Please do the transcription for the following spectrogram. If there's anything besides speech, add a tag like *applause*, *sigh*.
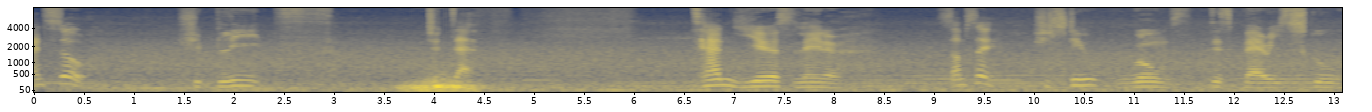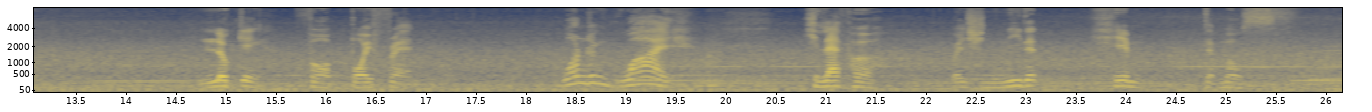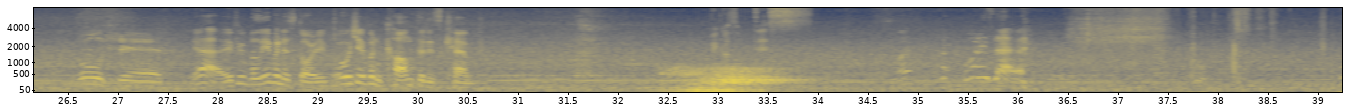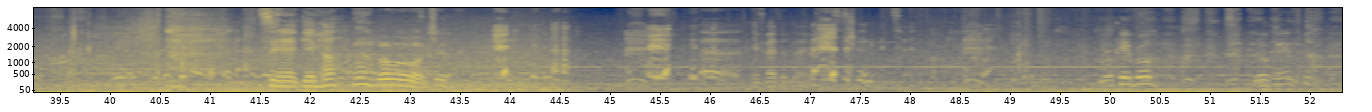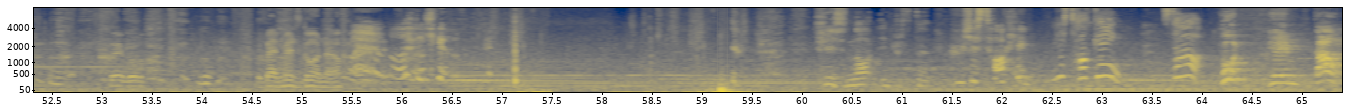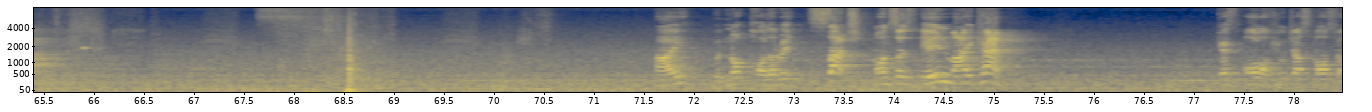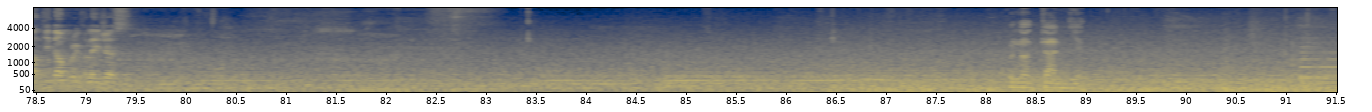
And so, she bleeds to death. Ten years later, some say she still roams this very school, looking for a boyfriend, wondering why he left her when she needed him the most. Bullshit. Yeah, if you believe in this story, why would you even come to this camp? Because of this. What? *laughs* What is that? Say that again, huh? Whoa, whoa, whoa, chill. *laughs* You better than You okay, bro? You okay? Hey, bro. The bad man's gone now. *laughs* She's not interested. We were just talking. We're just talking. Stop. Put him down! I will not tolerate such nonsense in my camp. Guess all of you just lost your dinner privileges. We're not done yet.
